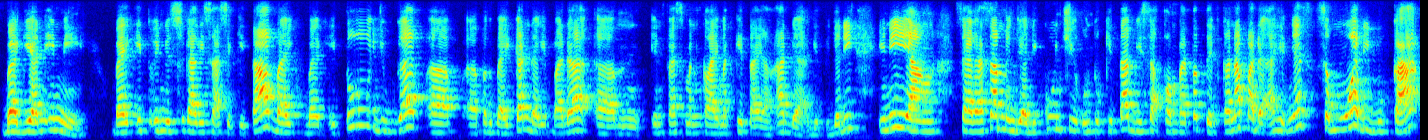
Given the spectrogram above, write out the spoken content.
bagian ini baik itu industrialisasi kita, baik baik itu juga uh, perbaikan daripada investment climate kita yang ada gitu. Jadi ini yang saya rasa menjadi kunci untuk kita bisa kompetitif karena pada akhirnya semua dibuka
